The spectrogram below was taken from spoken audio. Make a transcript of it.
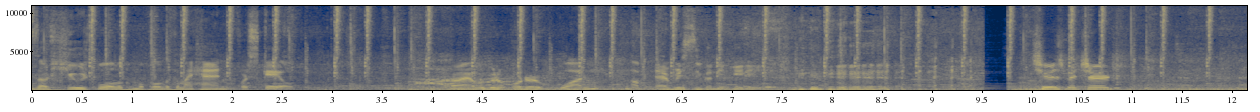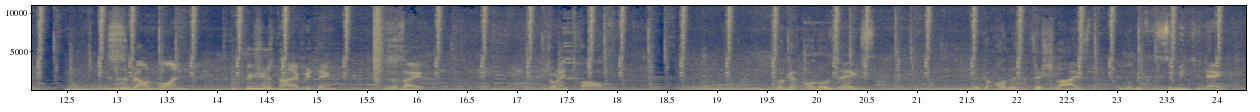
This is a huge bowl. Look, Moko. Look at my hand for scale. All right, we're gonna order one of every single nigiri. Cheers, Richard. This is round one. I'm pretty sure it's not everything. This is like, it's only 12. Look at all those eggs. Look at all the fish lives we'll be consuming today.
